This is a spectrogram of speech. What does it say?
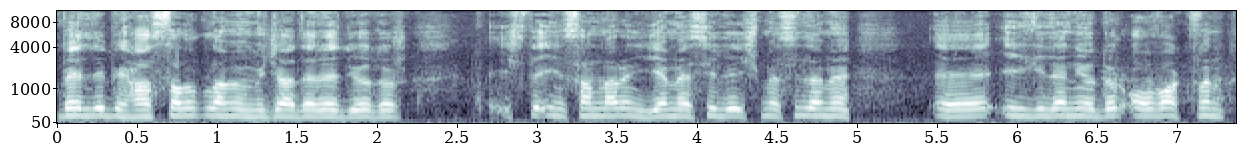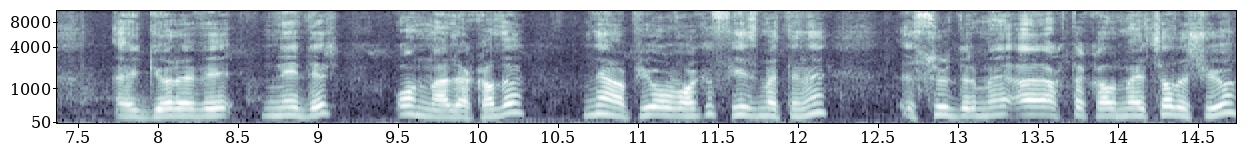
belli bir hastalıkla mı mücadele ediyordur? İşte insanların yemesiyle içmesiyle mi e, ilgileniyordur? O vakfın e, görevi nedir? Onunla alakalı ne yapıyor? O vakıf hizmetini e, sürdürmeye, ayakta kalmaya çalışıyor.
